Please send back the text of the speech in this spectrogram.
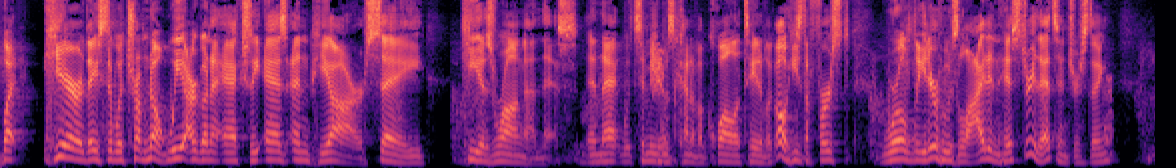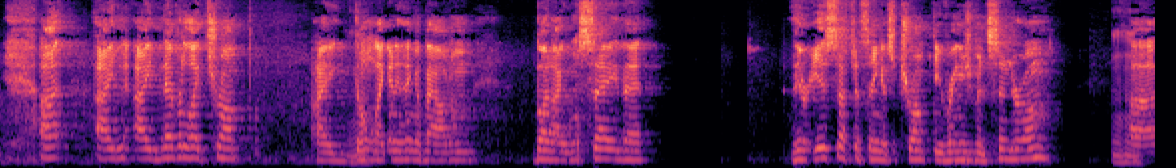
but here they said with Trump no we are going to actually as NPR say he is wrong on this. And that to me was kind of a qualitative, like, oh, he's the first world leader who's lied in history. That's interesting. Uh, I I never liked Trump. I don't like anything about him, but I will say that there is such a thing as Trump derangement syndrome. Mm-hmm. Uh,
